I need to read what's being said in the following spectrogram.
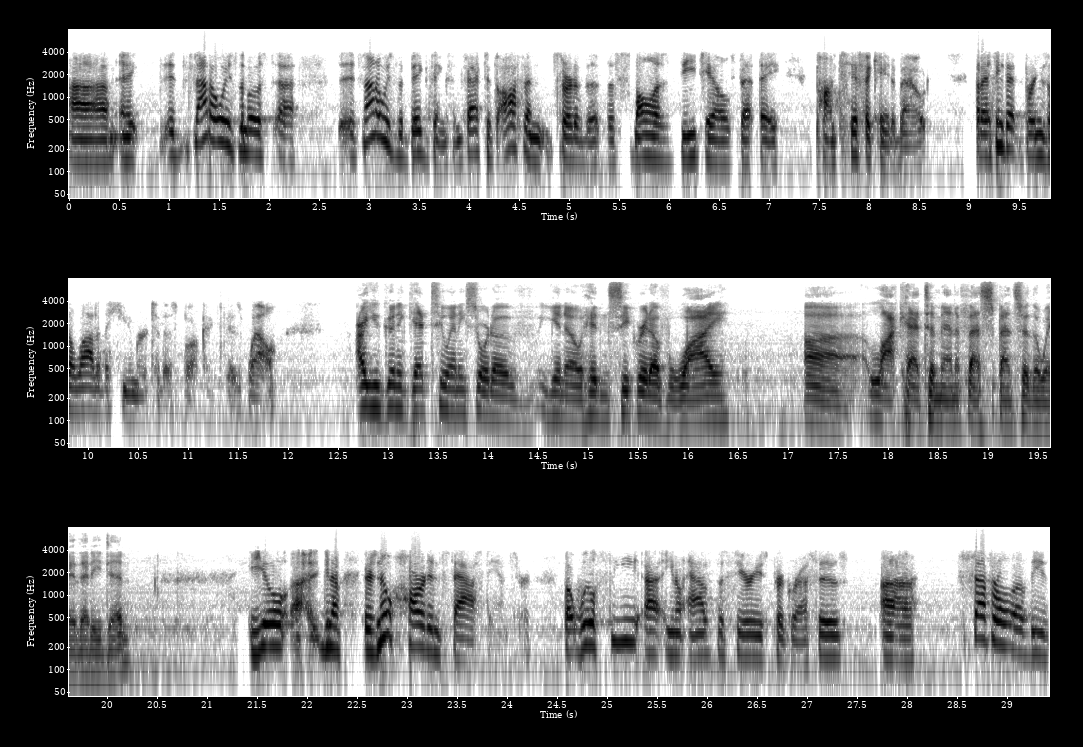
um, and it, it's not always the most. Uh, it's not always the big things. In fact, it's often sort of the, the smallest details that they pontificate about. But I think that brings a lot of the humor to this book as well. Are you going to get to any sort of you know hidden secret of why uh, Locke had to manifest Spencer the way that he did? You'll, uh, you know, there's no hard and fast answer, but we'll see, uh, you know, as the series progresses, uh, several of these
